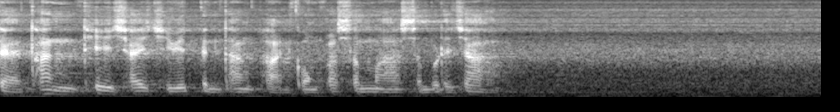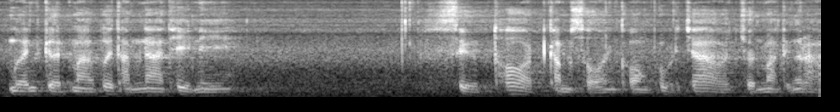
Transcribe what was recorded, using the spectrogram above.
แต่ท่านที่ใช้ชีวิตเป็นทางผ่านของพระสัมมาสัมพุทธเจ้า เหมือนเกิดมาเพื่อทำหน้าที่นี้ สืบทอดคำสอนของพระพุทธเจ้าจนมาถึงเรา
